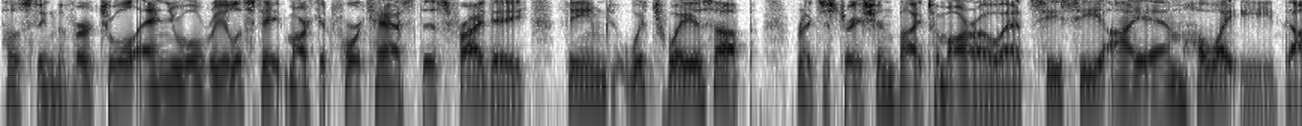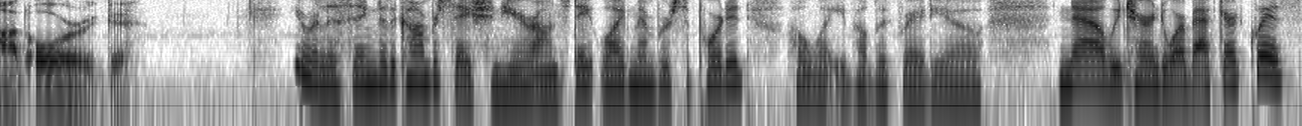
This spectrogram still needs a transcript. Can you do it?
hosting the virtual annual real estate market forecast this Friday, themed Which Way is Up? Registration by tomorrow at ccimhawaii.org. You are listening to the conversation here on statewide member supported Hawaii Public Radio. Now we turn to our backyard quiz.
